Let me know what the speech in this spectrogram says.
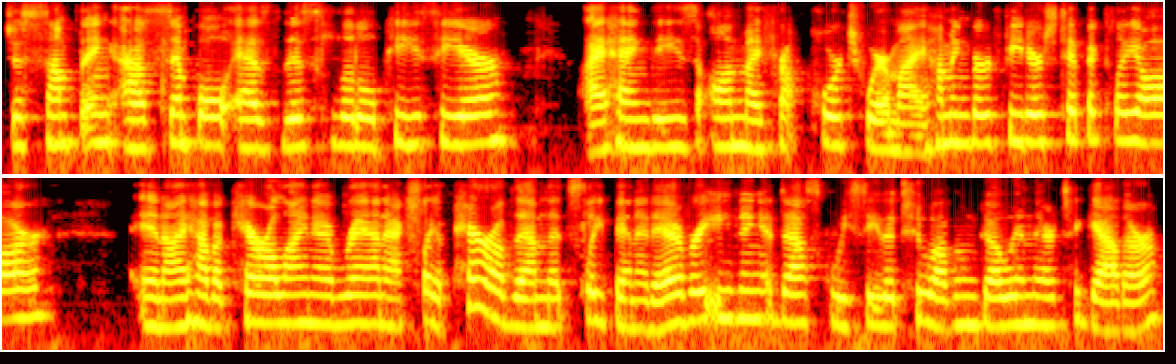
Just something as simple as this little piece here. I hang these on my front porch where my hummingbird feeders typically are and I have a Carolina wren, actually a pair of them that sleep in it every evening at dusk. We see the two of them go in there together.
